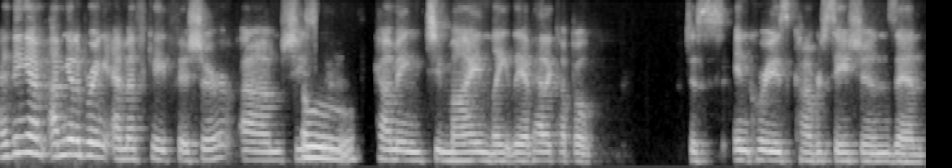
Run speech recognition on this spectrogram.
I think I'm, I'm going to bring MFK Fisher. Um, she's Ooh. coming to mind lately. I've had a couple just inquiries, conversations, and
